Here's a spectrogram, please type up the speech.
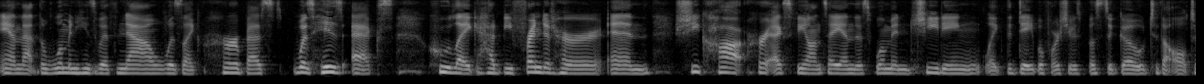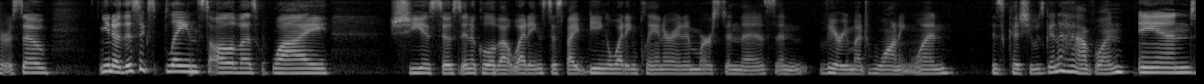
and that the woman he's with now was like her best was his ex who like had befriended her. And she caught her ex fiance and this woman cheating like the day before she was supposed to go to the altar. So you know this explains to all of us why she is so cynical about weddings despite being a wedding planner and immersed in this and very much wanting one is because she was going to have one. And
